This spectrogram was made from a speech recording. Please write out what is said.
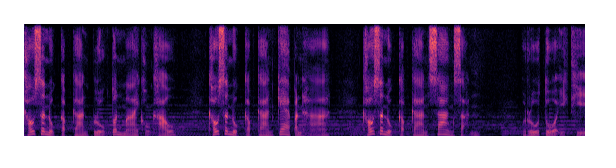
เขาสนุกกับการปลูกต้นไม้ของเขา เขาสนุกกับการแก้ปัญหา เขาสนุกกับการสร้างสรรค์ รู้ตัวอีกที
